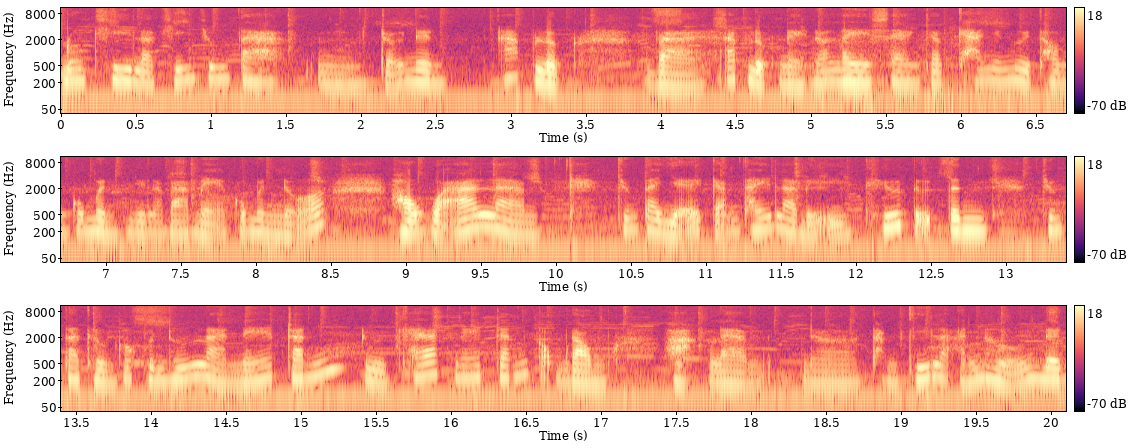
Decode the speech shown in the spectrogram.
đôi khi là khiến chúng ta um, trở nên áp lực. Và áp lực này nó lây sang cho cả những người thân của mình như là ba mẹ của mình nữa. Hậu quả là chúng ta dễ cảm thấy là bị thiếu tự tin. Chúng ta thường có khuynh hướng là né tránh người khác né tránh cộng đồng hoặc là uh, thậm chí là ảnh hưởng đến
